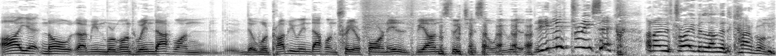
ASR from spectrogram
Oh, yeah, no, I mean, we're going to win that one. We'll probably win that one 3 or 4 nil, to be honest with you, so we will. He literally said, and I was driving along in the car going,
